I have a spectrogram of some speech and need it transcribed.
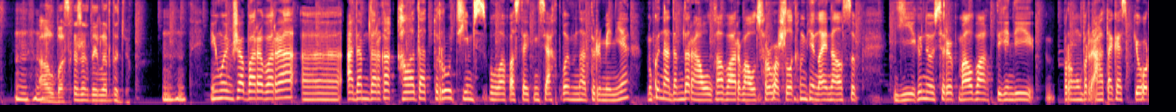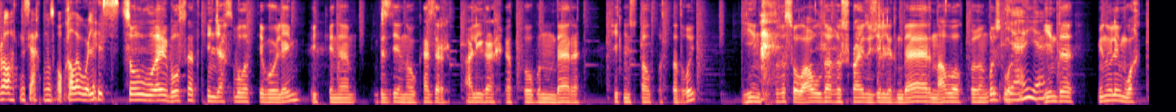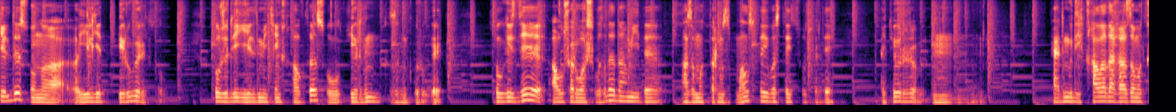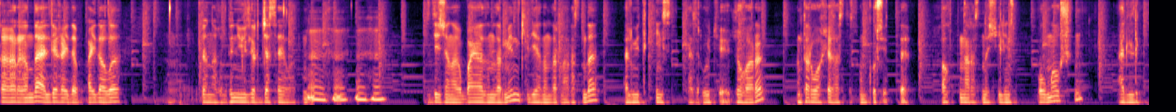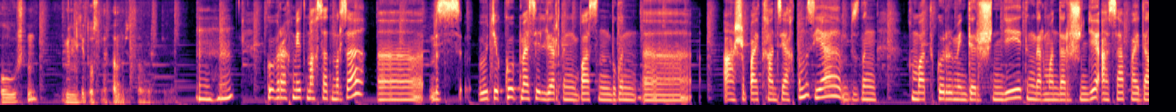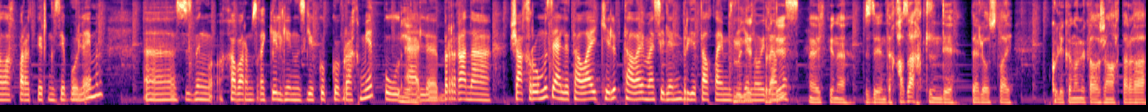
Ал басқа жағдайларда жоқ. Мхм. Менің ойымша бара бара ә, адамдарға қалада тұру тиімсіз бола бастайтын сияқты ғой мына түрімен иә? Мүмкін адамдар ауылға барып ауыл шаруашылығымен айналысып егін өсіріп мал бағып дегендей бұрынғы бір ата кәсіпке оралатын сияқтымыз ғой қалай ойлайсыз? Солай болса тіптен жақсы болады деп ойлаймын. Өйткені бізде мынау қазір олигархия тобының бәрі шетінен ұсталып бастады ғой. Ең қызығы сол ауылдағы шұрайлы жерлердің бәрін алып алып қойған ғой солар. Иә, иә. енді мен ойлаймын уақыт келді соны елге беру керек сол. Сол жердегі елді мекен халқы сол жердің қызығын көру керек. Сол кезде ауыл шаруашылығы да дамиды азаматтарымыз мал ұстай бастайды сол жерде. Әйтеуір м, кәдімгідей қаладағы азаматқа қарағанда әлдеқайда пайдалы жаңағы дүниелерді жасай алатын. Мхм мхм. Бізде жаңағы бай адамдар мен кедей адамдардың арасында әлеуметтік теңсіздік қазір өте жоғары. Қаңтар уақиғасы да соны көрсетті. Халықтың арасында шиеленіс болмау үшін әділдік болу үшін мемлекет осындай қадам жасау керек ойлаймын. мхм. Көп рахмет мақсат мырза. Ә, біз өте көп мәселелердің басын бүгін ә, ашып айтқан сияқтымыз. Иә біздің қымбатты көрермендер үшін де тыңдармандар үшін де аса пайдалы ақпарат бердіңіз деп ойлаймын. Ә, сіздің хабарымызға келгеніңізге көп көп рахмет. Бұл Иә. әлі бір ғана шақыруымыз әлі талай келіп талай мәселені бірге талқылаймыз деген ойдамыз. Ә, өйткені бізде енді қазақ тілінде дәл осылай бүкіл экономикалық жаңалықтарға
